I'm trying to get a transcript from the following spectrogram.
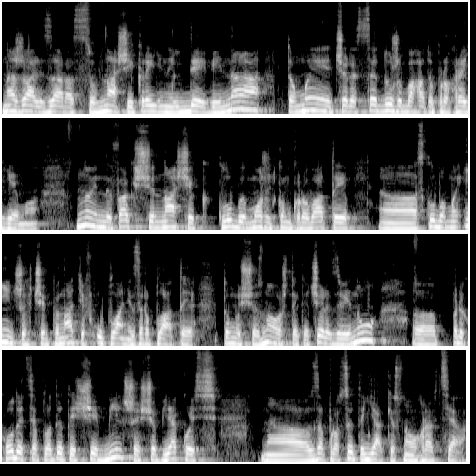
на жаль зараз в нашій країні йде війна, то ми через це дуже багато програємо. Ну і не факт, що наші клуби можуть конкурувати е, з клубами інших чемпіонатів у плані зарплати, тому що знову ж таки через війну е, приходиться платити ще більше, щоб якось е, запросити якісного гравця.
